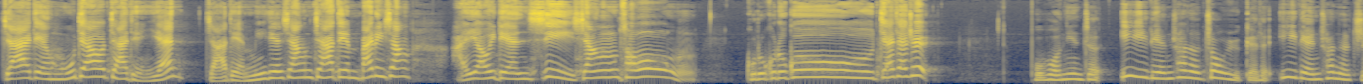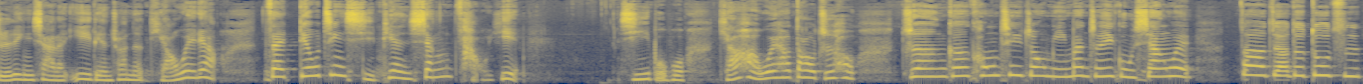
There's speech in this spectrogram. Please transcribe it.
加一点胡椒，加点盐，加点迷迭香，加点百里香，还要一点细香葱。咕噜咕噜咕，加下去。”婆婆念着一连串的咒语，给了一连串的指令，下了一连串的调味料，再丢进洗片香草叶。西西婆婆调好味道之后，整个空气中弥漫着一股香味，大家的肚子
